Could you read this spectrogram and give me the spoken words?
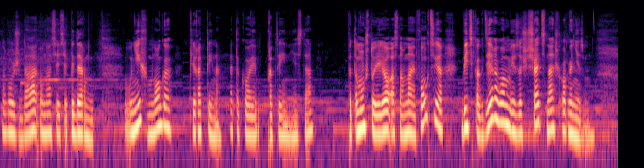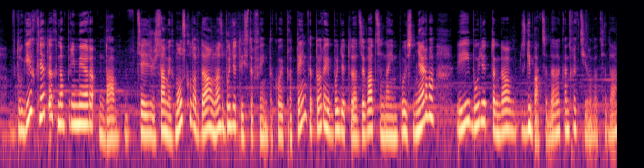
снаружи, да, у нас есть эпидерм. У них много кератина. Такой протеин есть, да потому что ее основная функция – быть как деревом и защищать наш организм. В других клетках, например, да, тех же самых мускулов, да, у нас будет истрофин, такой протеин, который будет отзываться на импульс нерва и будет тогда сгибаться, да, контрактироваться, да.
